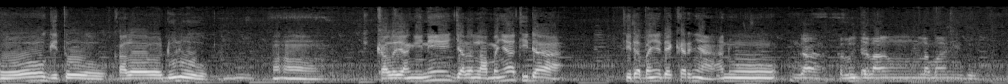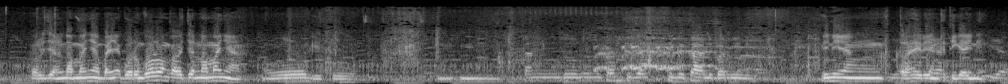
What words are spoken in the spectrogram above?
Oh, gitu. Kalau dulu. Dulu. Heeh. Kalau yang ini jalan lamanya tidak tidak banyak dekernya. Anu Enggak, kalau jalan lamanya itu. kalau jalan lamanya banyak gorong-gorong kalau jalan lamanya. Oh, gitu. Mm-mm. Kan dulu kan tiga, tiga kali baru ini. Ini yang terakhir yang ketiga ini. Iya.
